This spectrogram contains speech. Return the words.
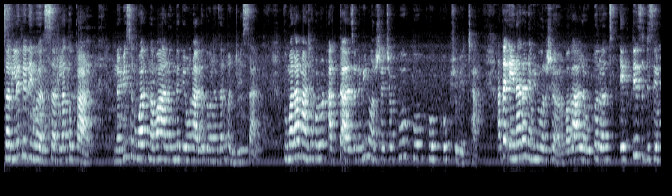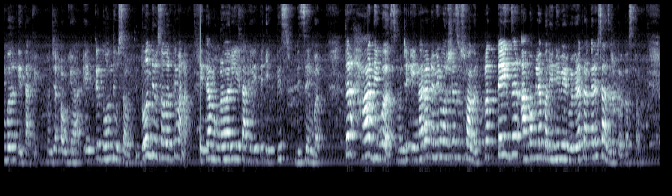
सरले ते दिवस सरला तो काळ. नवी सुरुवात नवा आनंद घेऊन आलं दोन हजार पंचवीस साल. तुम्हाला माझ्याकडून आत्ताच नवीन वर्षाच्या खूप खूप खूप खूप शुभेच्छा. आता येणारं नवीन वर्ष बघा लवकरच एकतीस डिसेंबर येत आहे. म्हणजे अवघ्या एक ते दोन दिवसावरती दोन दिवसावरती म्हणा. येत्या मंगळवारी येत आहे ते एकतीस डिसेंबर. तर हा दिवस म्हणजे येणाऱ्या नवीन वर्षाचं स्वागत प्रत्येकजण आपापल्या परीने वेगवेगळ्या प्रकारे साजरं करत असतं.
